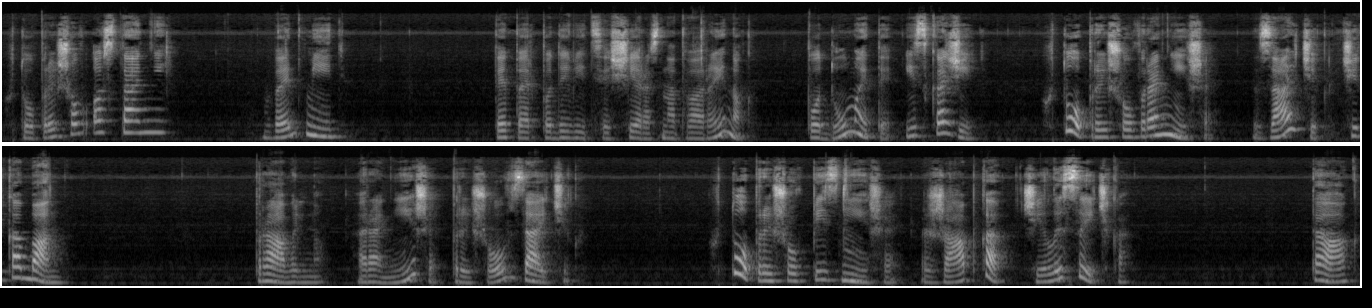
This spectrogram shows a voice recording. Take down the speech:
Хто прийшов останній? Ведмідь. Тепер подивіться ще раз на тваринок, подумайте і скажіть, хто прийшов раніше? Зайчик чи кабан? Правильно, раніше прийшов зайчик. Хто прийшов пізніше? Жабка чи лисичка? Так,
